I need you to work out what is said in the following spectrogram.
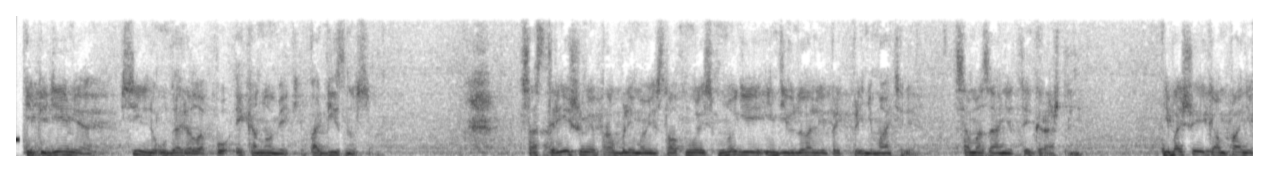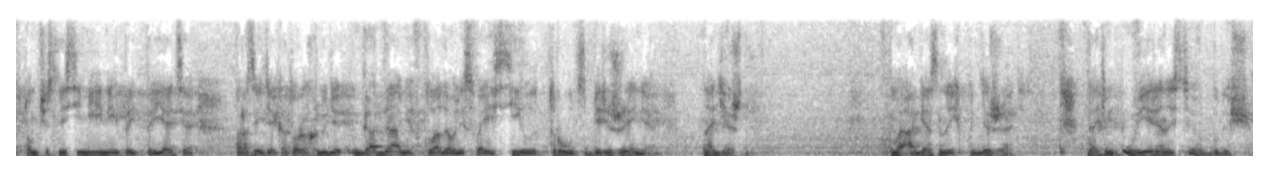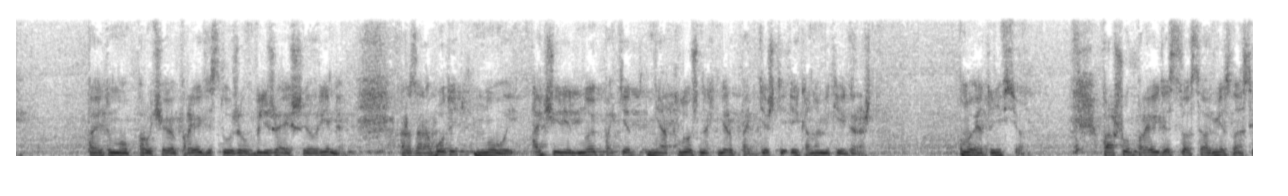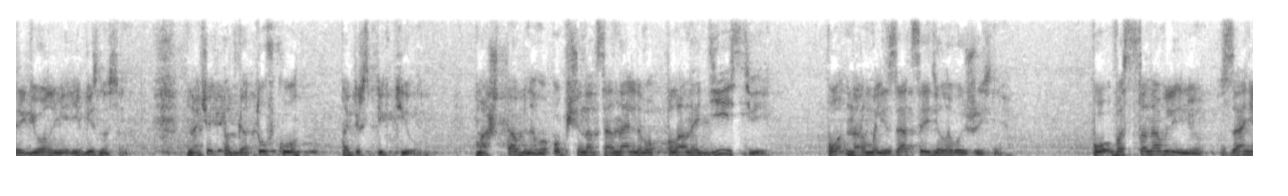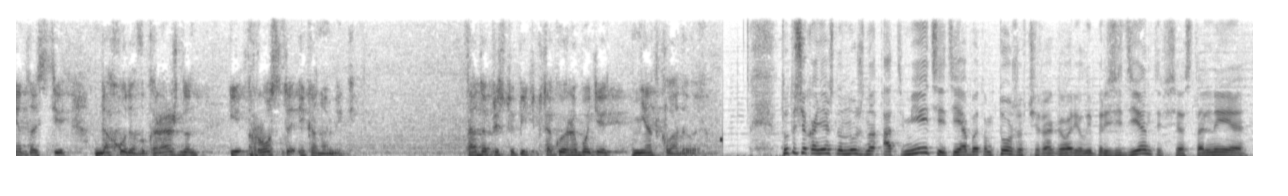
Эпидемия сильно ударила по экономике, по бизнесу. С острейшими проблемами столкнулись многие индивидуальные предприниматели, самозанятые граждане. Небольшие компании, в том числе семейные предприятия, в развитие которых люди годами вкладывали свои силы, труд, сбережения, надежды. Мы обязаны их поддержать, дать им уверенность в будущем. Поэтому поручаю правительству уже в ближайшее время разработать новый, очередной пакет неотложных мер поддержки экономики и граждан. Но это не все. Прошу правительство совместно с регионами и бизнесом начать подготовку на перспективу масштабного общенационального плана действий по нормализации деловой жизни, по восстановлению занятости, доходов граждан и роста экономики. Надо приступить к такой работе, не откладывая. Тут еще, конечно, нужно отметить, и об этом тоже вчера говорил и президент, и все остальные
